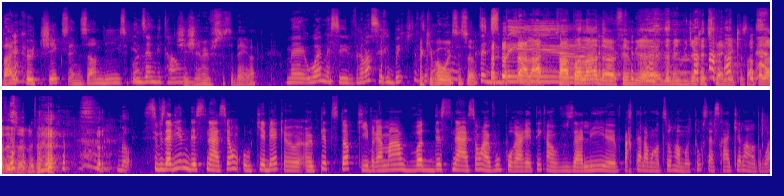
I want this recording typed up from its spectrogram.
Biker Chicks and Zombies. C'est quoi? In Zombie Town. J'ai jamais vu ça, c'est bien hot. Mais ouais, mais c'est vraiment série B, je te Ok, dirais, bah oui, c'est ça. Du B. Ça n'a pas l'air d'un film euh, de même budget que le Titanic. là. Ça n'a pas l'air de ça. là. Non. Si vous aviez une destination au Québec, un, pit stop qui est vraiment votre destination à vous pour arrêter quand vous allez, euh, vous partez à l'aventure en moto, ça serait à quel endroit?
